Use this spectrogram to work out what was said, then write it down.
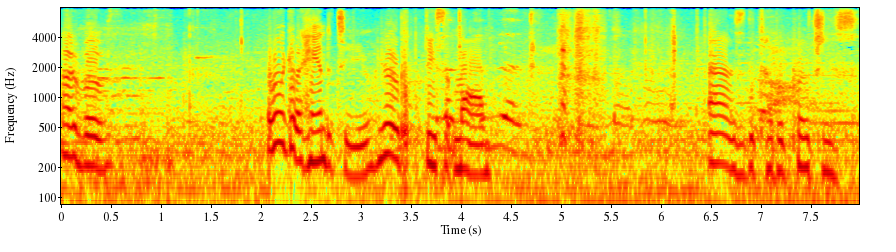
Hi, Bubs. I really gotta hand it to you. You're a decent mom. As the cub approaches,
